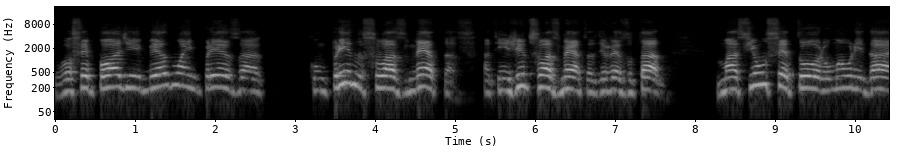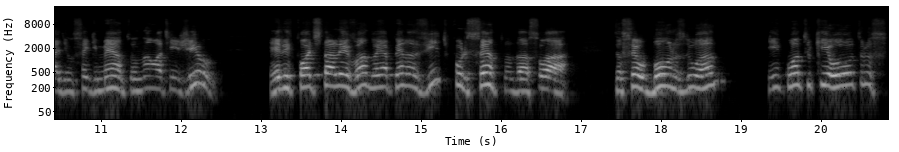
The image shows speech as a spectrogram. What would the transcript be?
Você pode, mesmo a empresa cumprindo suas metas, atingindo suas metas de resultado, mas se um setor, uma unidade, um segmento não atingiu, ele pode estar levando aí apenas 20% da sua, do seu bônus do ano, enquanto que outros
